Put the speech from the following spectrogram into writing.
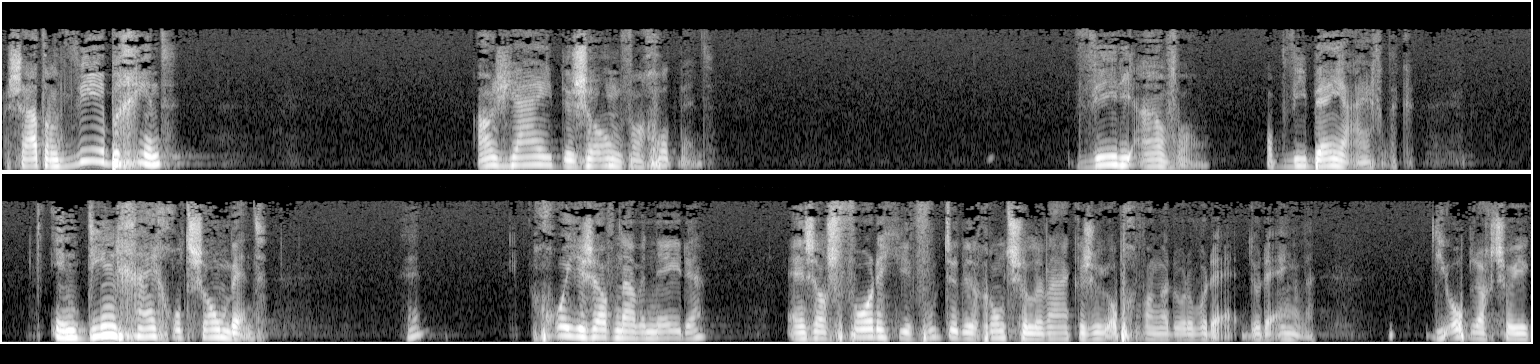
Satan weer begint. Als jij de zoon van God bent. Weer die aanval. Op wie ben je eigenlijk? Indien gij Gods zoon bent. Gooi jezelf naar beneden. En zelfs voordat je voeten de grond zullen raken, zul je opgevangen door de, door de engelen. Die opdracht zul je,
